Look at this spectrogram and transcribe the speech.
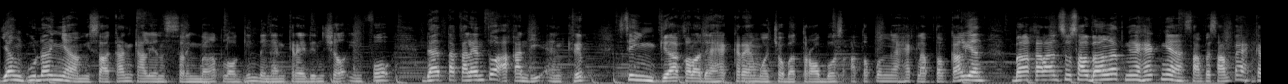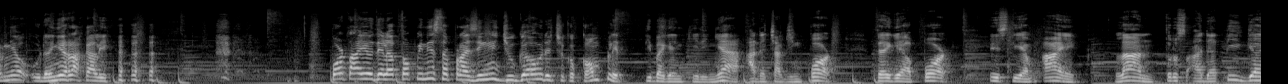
yang gunanya misalkan kalian sering banget login dengan credential info, data kalian tuh akan di-encrypt sehingga kalau ada hacker yang mau coba terobos ataupun ngehack laptop kalian, bakalan susah banget ngehacknya sampai-sampai hackernya udah nyerah kali. Port I.O. di laptop ini surprisingly juga udah cukup komplit. Di bagian kirinya ada charging port, VGA port, HDMI, LAN, terus ada 3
